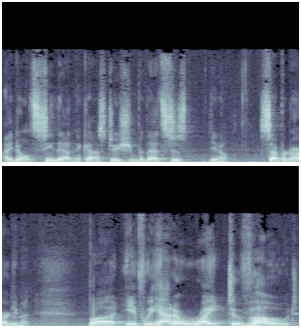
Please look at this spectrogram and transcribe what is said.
I don't see that in the Constitution, but that's just, you know, separate argument. But if we had a right to vote,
